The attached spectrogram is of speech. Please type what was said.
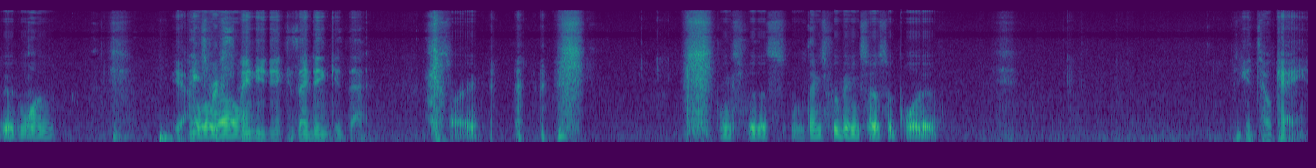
good one. Yeah. Thanks for explaining it, because I didn't get that. Sorry. thanks for this. Thanks for being so supportive. It's okay.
